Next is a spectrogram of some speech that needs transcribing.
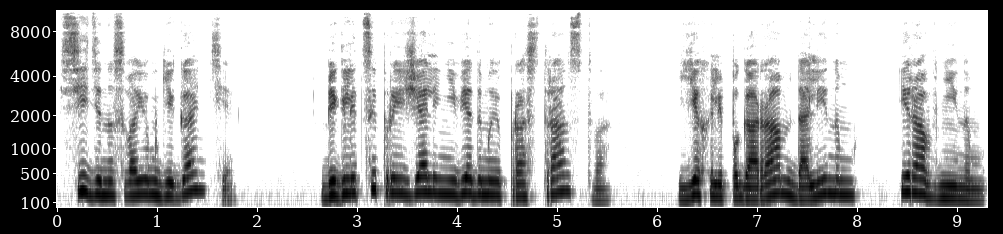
Сидя на своем гиганте, беглецы проезжали неведомые пространства, ехали по горам, долинам и равнинам,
